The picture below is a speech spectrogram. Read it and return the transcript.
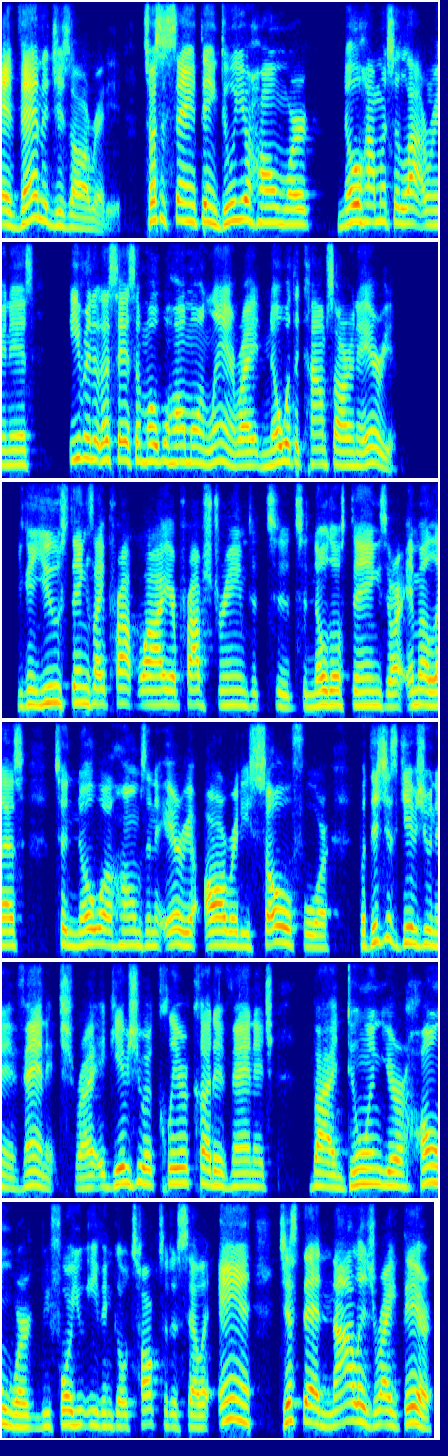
advantages already. So it's the same thing. Do your homework know how much a lot rent is. Even let's say it's a mobile home on land right? Know what the comps are in the area. You can use things like prop PropWire PropStream to, to, to know those things or mls to know what homes in the area already sold for but this just gives you an advantage, right? It gives you a clear cut advantage by doing your homework before you even go talk to the seller. And just that knowledge right there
